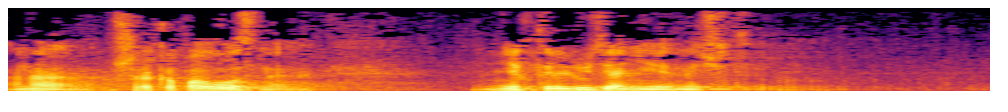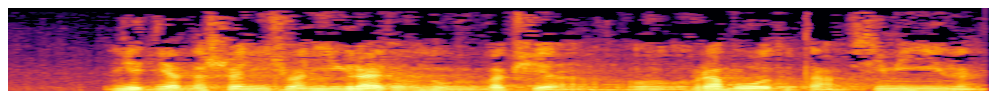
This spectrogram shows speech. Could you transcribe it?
она широкополосная. Некоторые люди, они, значит, нет ни отношений, ничего, они играют ну, вообще в работу, там, в семенина.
